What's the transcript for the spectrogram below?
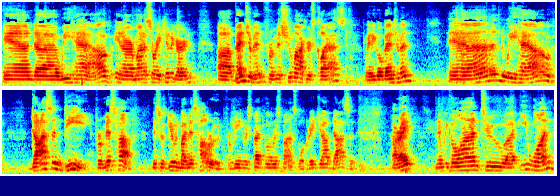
and uh, we have in our Montessori kindergarten uh, Benjamin from Miss Schumacher's class. Way to go, Benjamin. And we have Dawson D from Miss Huff. This was given by Miss Hollerud for being respectful and responsible. Great job, Dawson. All right. And then we go on to uh, E1.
